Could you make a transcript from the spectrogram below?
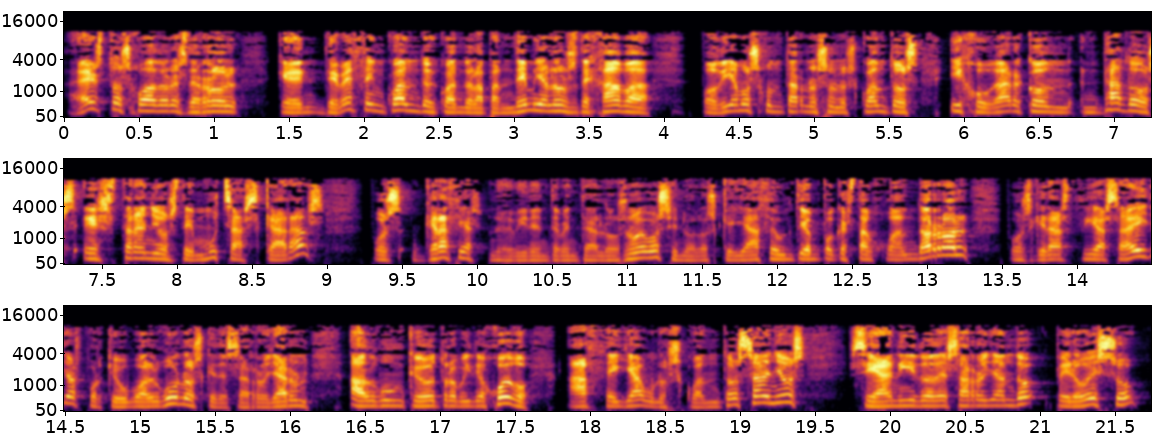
A estos jugadores de rol que de vez en cuando y cuando la pandemia nos dejaba podíamos juntarnos unos cuantos y jugar con dados extraños de muchas caras, pues gracias, no evidentemente a los nuevos, sino a los que ya hace un tiempo que están jugando a rol, pues gracias a ellos, porque hubo algunos que desarrollaron algún que otro videojuego hace ya unos cuantos años, se han ido desarrollando, pero eso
